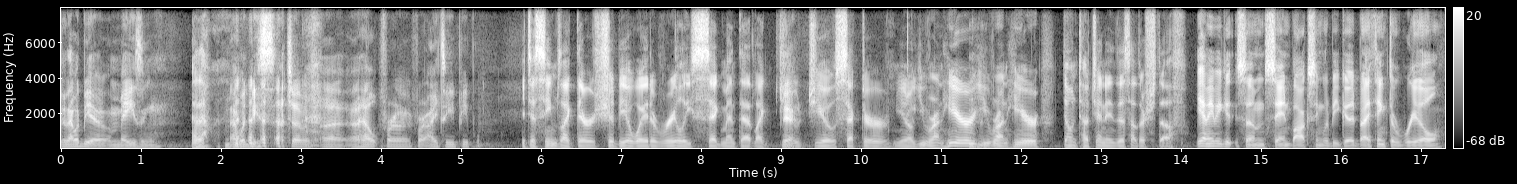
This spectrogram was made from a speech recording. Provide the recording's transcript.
That would be amazing. That would be such a, a, a help for for IT people. It just seems like there should be a way to really segment that, like geo, Yeah. geo sector. You know, you run here, you run here. Don't touch any of this other stuff. Yeah, maybe get some sandboxing would be good, but I think the real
